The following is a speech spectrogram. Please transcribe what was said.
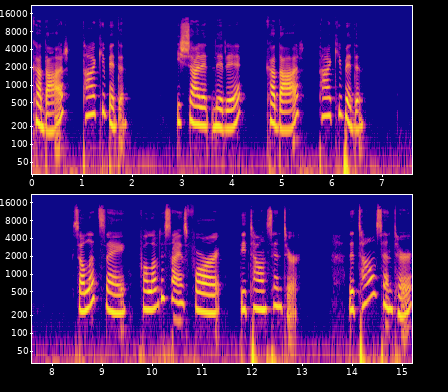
kadar takip edin. İşaretleri kadar takip edin. So let's say follow the signs for the town center. The town center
